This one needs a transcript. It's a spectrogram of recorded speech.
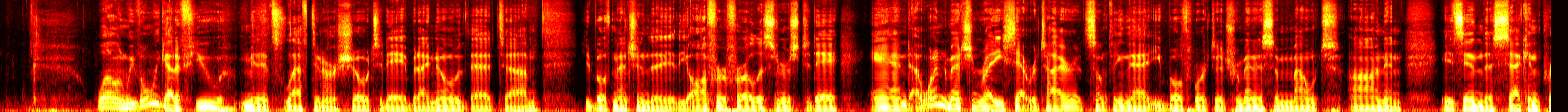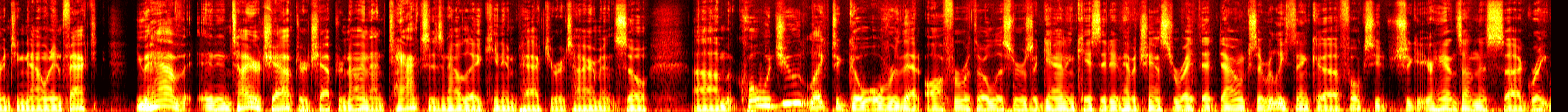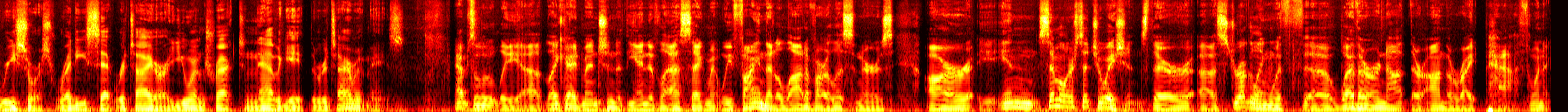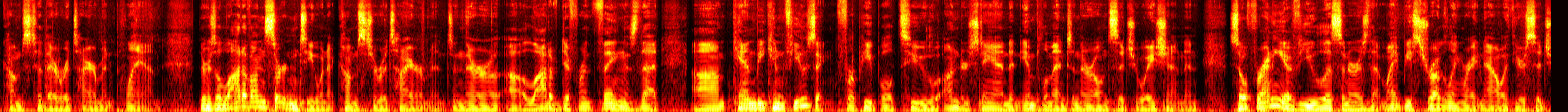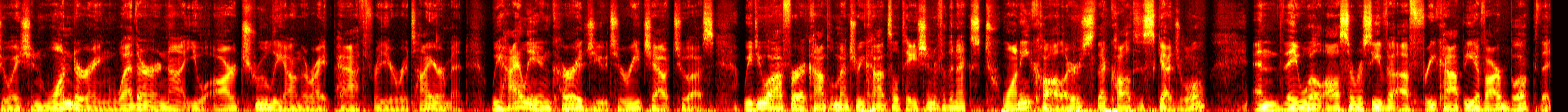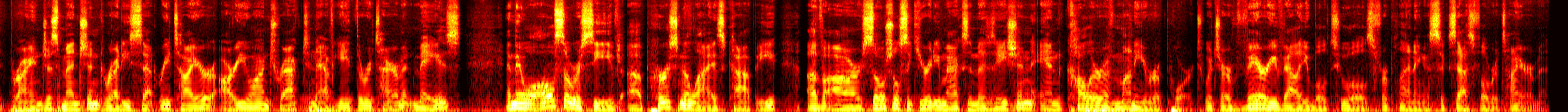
Well, and we've only got a few minutes left in our show today, but I know that um, you both mentioned the, the offer for our listeners today. And I wanted to mention Ready, Set, Retire. It's something that you both worked a tremendous amount on, and it's in the second printing now. And in fact, you have an entire chapter, chapter nine, on taxes and how they can impact your retirement. So, um, Cole, would you like to go over that offer with our listeners again in case they didn't have a chance to write that down? Because I really think, uh, folks, you should get your hands on this uh, great resource, Ready, Set, Retire. Are you on track to navigate the retirement maze? Absolutely. Uh, like I had mentioned at the end of last segment, we find that a lot of our listeners are in similar situations. They're uh, struggling with uh, whether or not they're on the right path when it comes to their retirement plan there's a lot of uncertainty when it comes to retirement, and there are a lot of different things that um, can be confusing for people to understand and implement in their own situation. And so, for any of you listeners that might be struggling right now with your situation, wondering whether or not you are truly on the right path for your retirement, we highly encourage you to reach out to us. We do offer a complimentary consultation for the next 20 callers that call to schedule and they will also receive a free copy of our book that Brian just mentioned Ready, Set, Retire Are You on Track to Navigate the Retirement Maze? And they will also receive a personalized copy of our Social Security Maximization and Color of Money report, which are very valuable tools for planning a successful retirement.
